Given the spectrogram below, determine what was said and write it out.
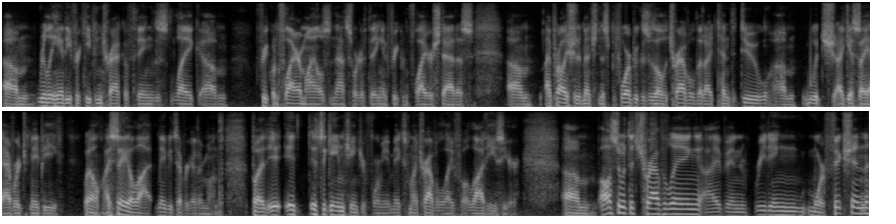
Um, really handy for keeping track of things like um, frequent flyer miles and that sort of thing and frequent flyer status. Um, I probably should have mentioned this before because with all the travel that I tend to do, um, which I guess I average maybe, well, I say a lot, maybe it's every other month, but it, it it's a game changer for me. It makes my travel life a lot easier. Um, also, with the traveling, I've been reading more fiction.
